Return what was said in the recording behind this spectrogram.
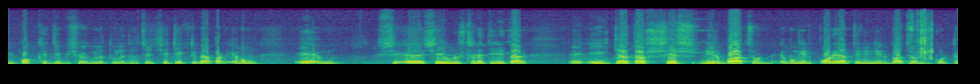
বিপক্ষে যে বিষয়গুলো তুলে ধরেছেন সেটি একটি ব্যাপার এবং সেই অনুষ্ঠানে তিনি তার এইটা তার শেষ নির্বাচন এবং এর পরে আর তিনি নির্বাচন করতে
